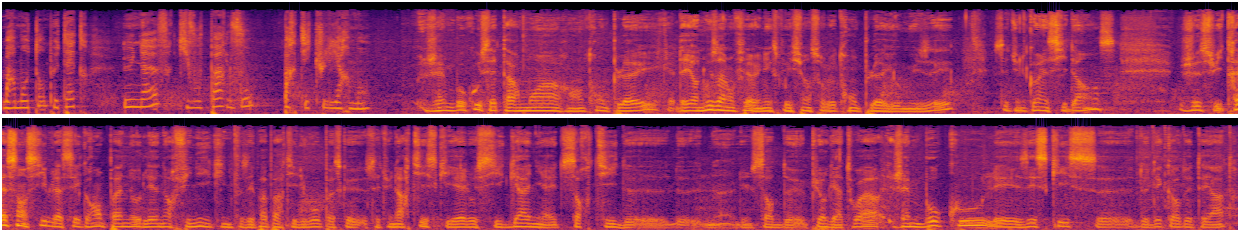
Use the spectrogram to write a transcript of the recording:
Marmottan, peut-être une œuvre qui vous parle, vous, particulièrement? J'aime beaucoup cette armoire en trompe-l'œil. D'ailleurs, nous allons faire une exposition sur le trompe-l'œil au musée. C'est une coïncidence. Je suis très sensible à ces grands panneaux de Léonore Fini qui ne faisaient pas partie du groupe parce que c'est une artiste qui elle aussi gagne à être sortie d'une sorte de purgatoire. J'aime beaucoup les esquisses de décors de théâtre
